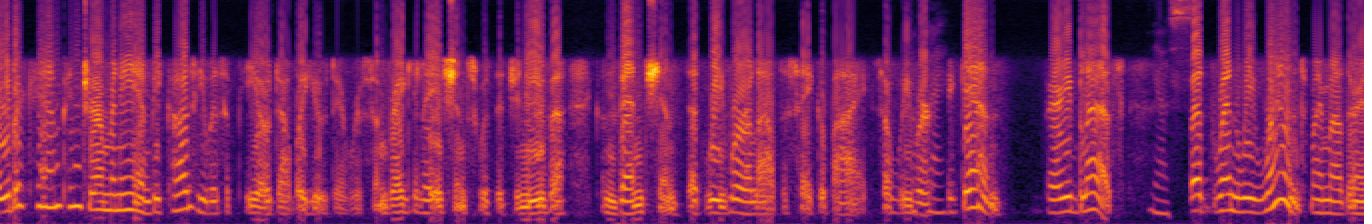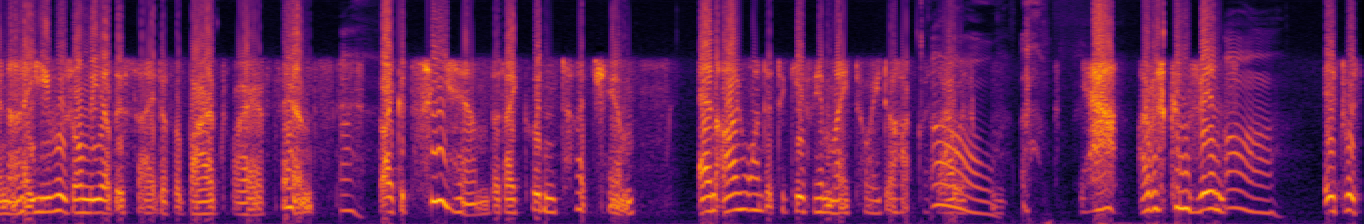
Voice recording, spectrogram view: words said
labor camp in Germany, and because he was a POW, there were some regulations with the Geneva Convention that we were allowed to say goodbye. So we were, again, very blessed. yes. But when we went, my mother and I, he was on the other side of a barbed wire fence. Oh, So I could see him, but I couldn't touch him. And I wanted to give him my toy dog. 'cause I was, oh, yeah, I was convinced oh, it would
